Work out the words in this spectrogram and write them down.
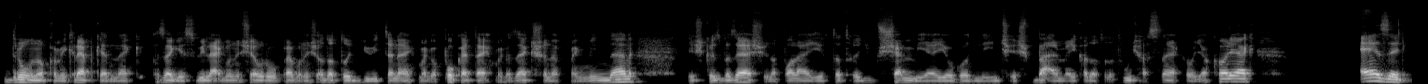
drónok, amik repkednek az egész világon és Európában is adatot gyűjtenek, meg a pocketek, meg az actionok, meg minden, és közben az első nap aláírtad, hogy semmilyen jogod nincs, és bármelyik adatot úgy használják, ahogy akarják. Ez egy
